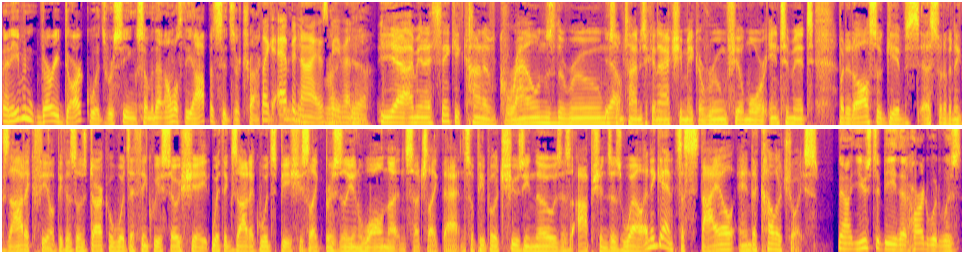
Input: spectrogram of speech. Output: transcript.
And even very dark woods, we're seeing some of that. Almost the opposites are tracking. Like ebonized, even. Yeah. Yeah, I mean, I think it kind of grounds the room. Yeah. Sometimes it can actually make a room feel more intimate, but it also gives a sort of an exotic feel because those darker woods, I think we associate with exotic wood species like Brazilian walnut and such like that. And so people are choosing those as options as well. And again, it's a style and a color choice. Now, it used to be that hardwood was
